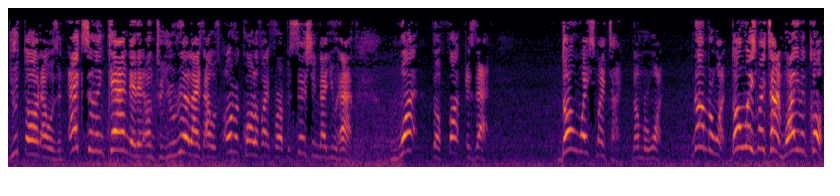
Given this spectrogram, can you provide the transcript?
You thought I was an excellent candidate until you realized I was overqualified for a position that you have. What the fuck is that? Don't waste my time, number one. Number one, don't waste my time. Why even call?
